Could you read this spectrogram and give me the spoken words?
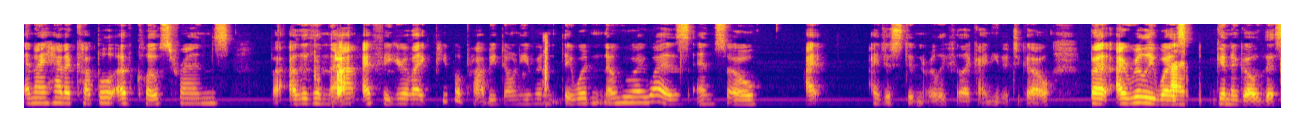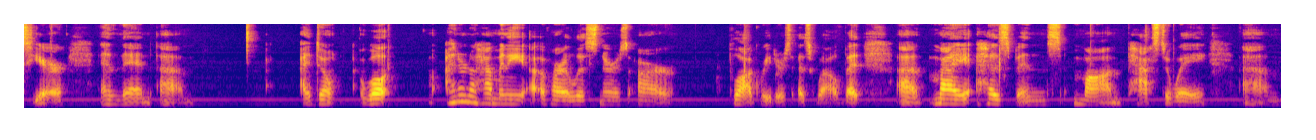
and I had a couple of close friends, but other than that, I figure like people probably don't even they wouldn't know who I was, and so I I just didn't really feel like I needed to go, but I really was gonna go this year, and then um, I don't, well, I don't know how many of our listeners are blog readers as well, but uh, my husband's mom passed away um,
